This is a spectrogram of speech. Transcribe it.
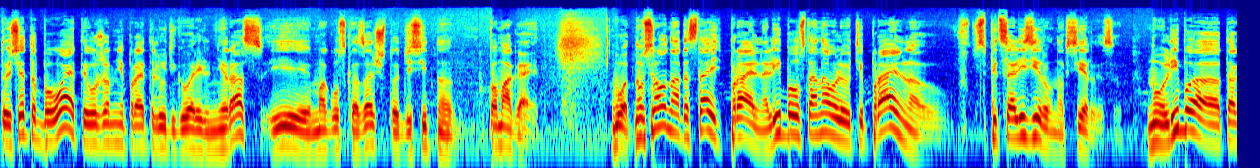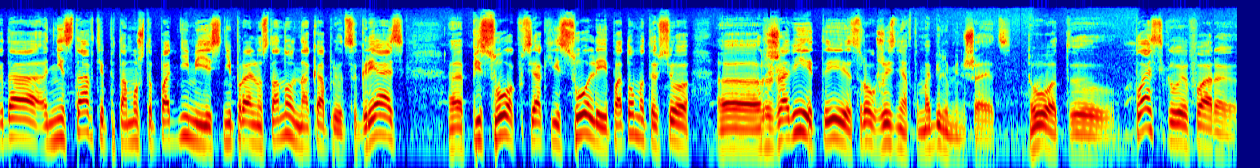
То есть это бывает, и уже мне про это люди говорили не раз, и могу сказать, что действительно помогает. Вот. Но все равно надо ставить правильно. Либо устанавливайте правильно в специализированных сервисах, ну, либо тогда не ставьте, потому что под ними, если неправильно установлено, накапливается грязь, э, песок, всякие соли, и потом это все э, ржавеет, и срок жизни автомобиля уменьшается. Вот. Э, пластиковые фары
